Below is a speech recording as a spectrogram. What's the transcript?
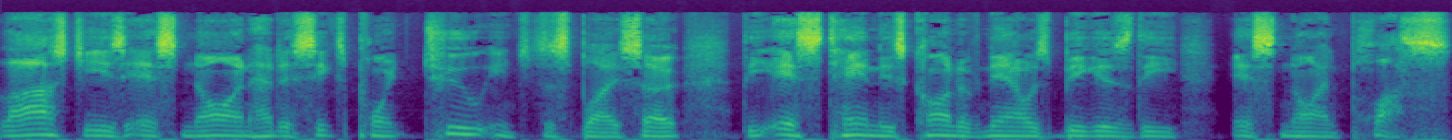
Last year's S9 had a 6.2 inch display, so the S10 is kind of now as big as the S9 Plus.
